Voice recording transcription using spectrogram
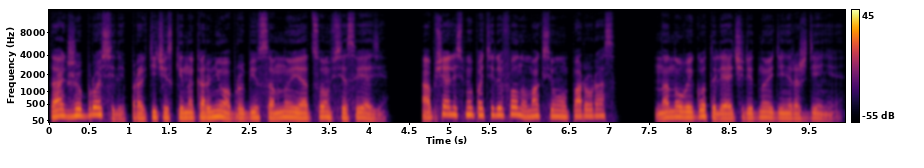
также бросили, практически на корню обрубив со мной и отцом все связи. Общались мы по телефону максимум пару раз на Новый год или очередной день рождения.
